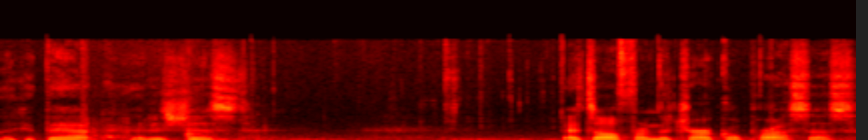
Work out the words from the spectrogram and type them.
Look at that. That is just, that's all from the charcoal process.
